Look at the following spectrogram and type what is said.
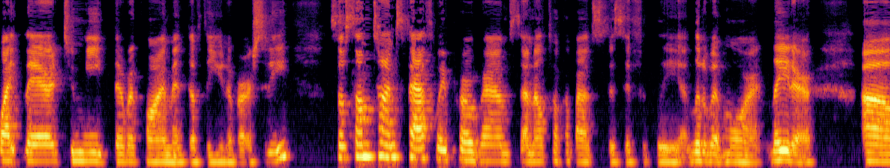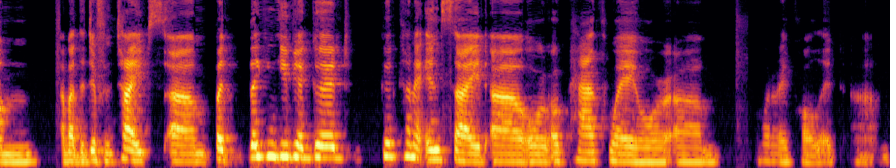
quite there to meet the requirement of the university. So sometimes pathway programs, and I'll talk about specifically a little bit more later um, about the different types, um, but they can give you a good, good kind of insight uh, or, or pathway or um, what do I call it? Um,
